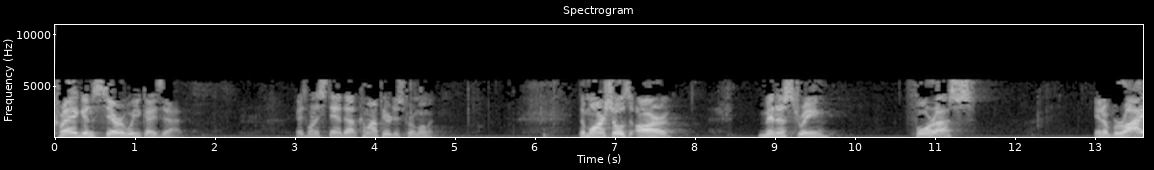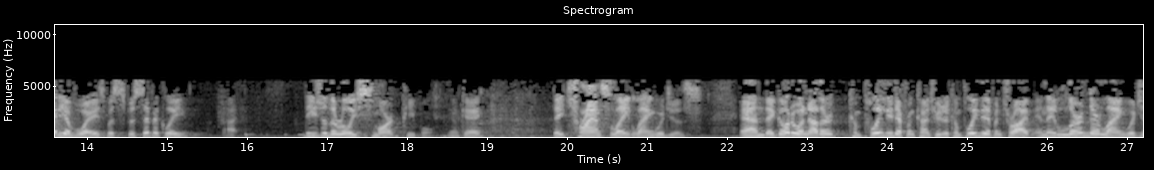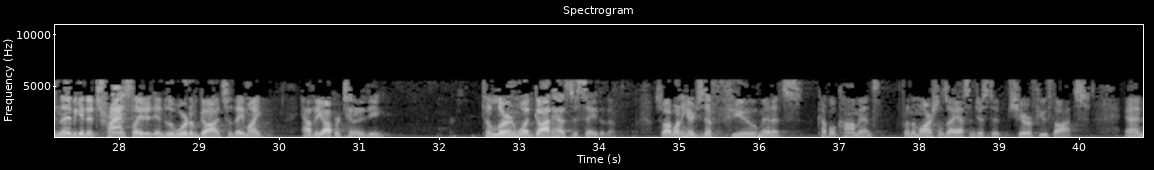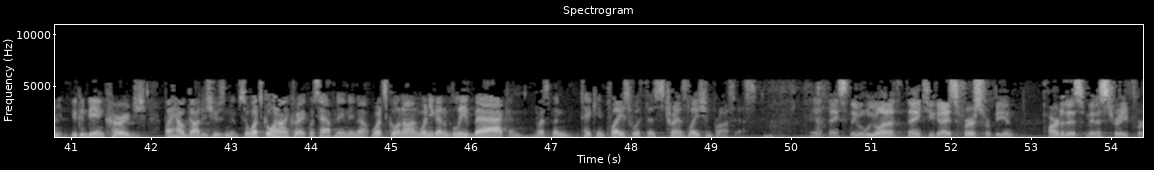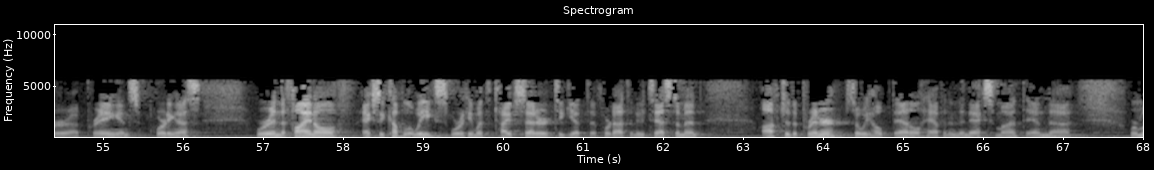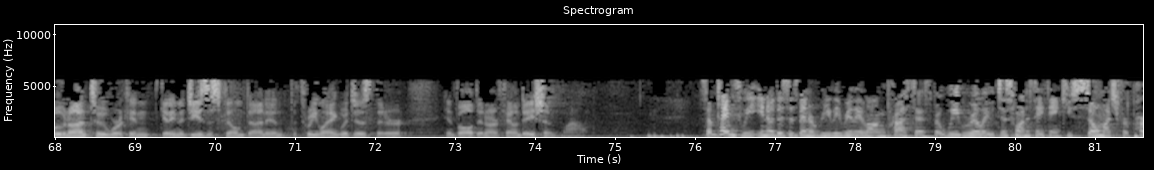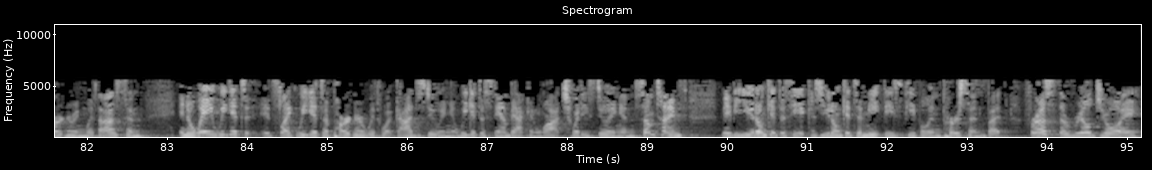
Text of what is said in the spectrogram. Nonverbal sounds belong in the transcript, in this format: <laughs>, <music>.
Craig and Sarah, where you guys at? You guys want to stand up? Come on up here just for a moment. The marshals are ministering for us in a variety of ways, but specifically, these are the really smart people, okay? They translate languages. And they go to another completely different country, to a completely different tribe, and they learn their language, and then they begin to translate it into the Word of God so they might have the opportunity to learn what God has to say to them. So I want to hear just a few minutes, a couple comments from the marshals. I asked them just to share a few thoughts, and you can be encouraged by how God is using them. So what's going on, Craig? What's happening? You know, what's going on? When are you going to leave back? And what's been taking place with this translation process? Yeah, thanks, Leigh. Well, we want to thank you guys first for being part of this ministry, for uh, praying and supporting us. We're in the final, actually, couple of weeks working with the typesetter to get the Fortata New Testament off to the printer. So we hope that'll happen in the next month. And uh, we're moving on to working, getting the Jesus film done in the three languages that are involved in our foundation. Wow. Sometimes we, you know, this has been a really, really long process, but we really just want to say thank you so much for partnering with us. And in a way, we get to, it's like we get to partner with what God's doing, and we get to stand back and watch what He's doing. And sometimes maybe you don't get to see it because you don't get to meet these people in person, but for us, the real joy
